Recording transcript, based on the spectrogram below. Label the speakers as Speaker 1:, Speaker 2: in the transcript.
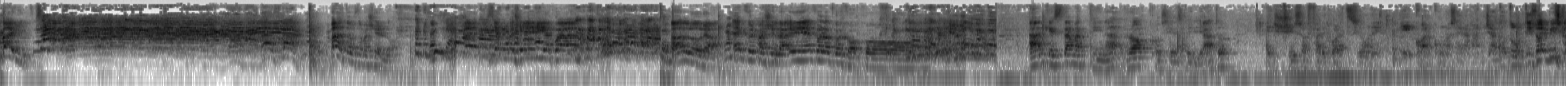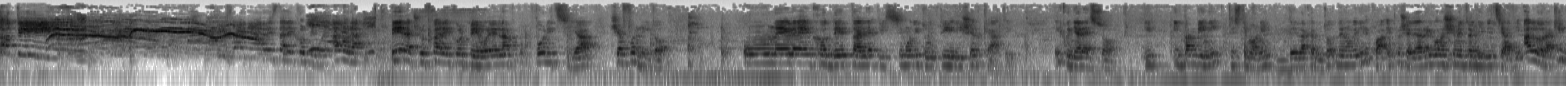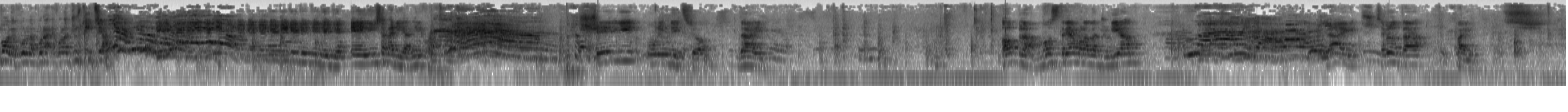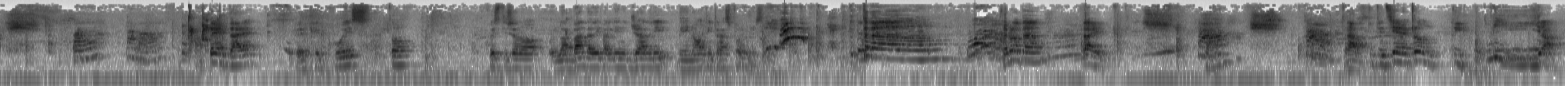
Speaker 1: Vai! Basta! Basta questo macello! Eh, che siamo in macelleria qua! Allora, ecco il macellaio e eccolo col cocco! Anche stamattina Rocco si è svegliato, è sceso a fare colazione e qualcuno si era mangiato tutti i suoi biscotti! Colpevole. Allora, per acciuffare il colpevole, la polizia ci ha fornito un elenco dettagliatissimo di tutti i ricercati. E quindi adesso i, i bambini, testimoni dell'accaduto, devono venire qua e procedere al riconoscimento degli indiziati. Allora, chi vuole collaborare con la giustizia? Elisa Maria, vieni qua. Scegli un indizio. Dai. Opla, mostriamola alla giuria. Dai, sei pronta? Vai. Attenta, eh? Perché questo. Questi sono la banda dei pallini gialli dei noti trasformisti. Ta-da! Sei pronta? Dai. Brava, tutti insieme pronti. Via.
